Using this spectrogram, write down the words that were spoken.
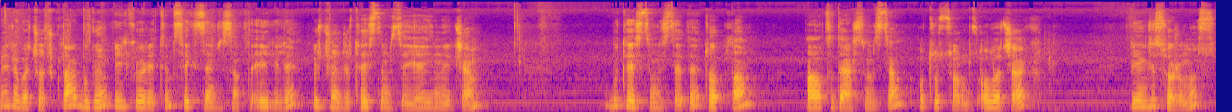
Merhaba çocuklar. Bugün ilk öğretim 8. sınıfla ilgili 3. testimizi yayınlayacağım. Bu testimizde de toplam 6 dersimizden 30 sorumuz olacak. Birinci sorumuz.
